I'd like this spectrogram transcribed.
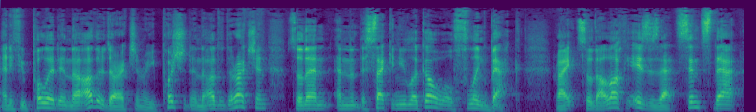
and if you pull it in the other direction or you push it in the other direction, so then, and then the second you let go, will fling back, right? So the halach is, is that since that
